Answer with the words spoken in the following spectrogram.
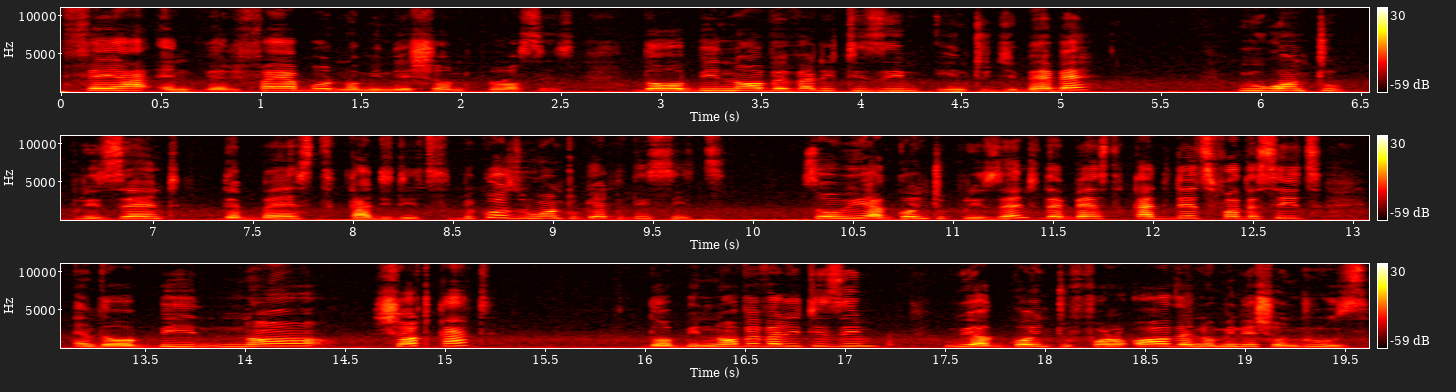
fair, and verifiable nomination process. There will be no favoritism in Tujibebe. We want to present the best candidates because we want to get these seats. So we are going to present the best candidates for the seats, and there will be no shortcut. There will be no favoritism. We are going to follow all the nomination rules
